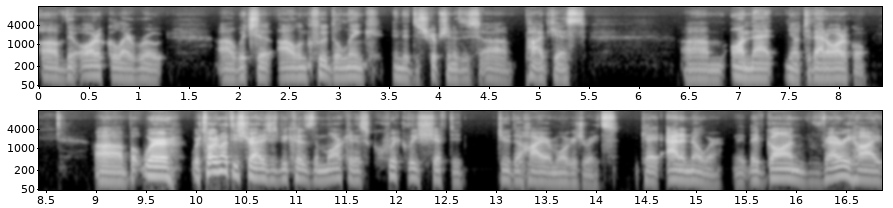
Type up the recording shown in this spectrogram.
of the article I wrote, uh, which uh, I'll include the link in the description of this uh, podcast um, on that, you know, to that article. Uh, but we're we're talking about these strategies because the market has quickly shifted due to higher mortgage rates. Okay, out of nowhere, they've gone very high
